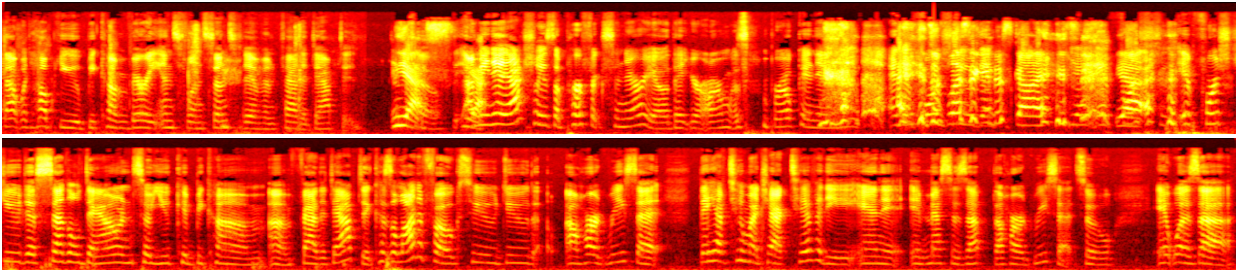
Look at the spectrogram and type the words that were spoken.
That would help you become very insulin sensitive and fat adapted. Yes. So, I mean, it actually is a perfect scenario that your arm was broken and, and it it's a blessing to, in disguise. Yeah, it, yeah. Forced, it forced you to settle down so you could become um, fat adapted. Because a lot of folks who do a hard reset, they have too much activity and it, it messes up the hard reset. So it was a.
